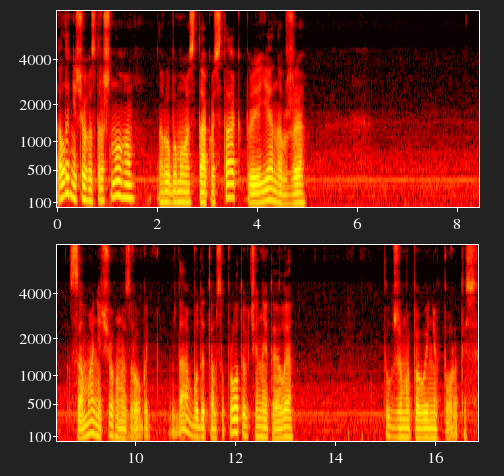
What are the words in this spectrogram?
Але нічого страшного. Робимо ось так, ось так. Брієна вже сама нічого не зробить. Да, буде там супротив чинити, але тут же ми повинні впоратись.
